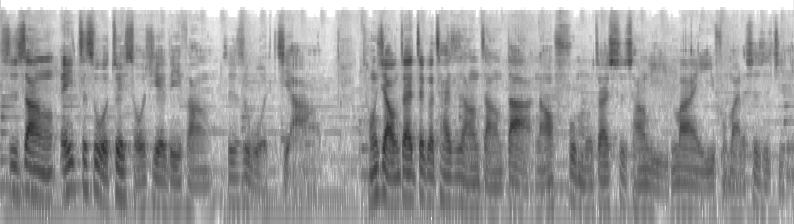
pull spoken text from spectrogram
事实上，哎，这是我最熟悉的地方，这就是我家。从小在这个菜市场长大，然后父母在市场里卖衣服卖了四十几年。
